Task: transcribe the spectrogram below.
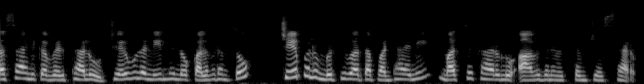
రసాయనిక వ్యర్థాలు చెరువుల నీళ్ళలో కలవడంతో చేపలు మృత్యువాత పడ్డాయని మత్స్యకారులు ఆవేదన వ్యక్తం చేశారు.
